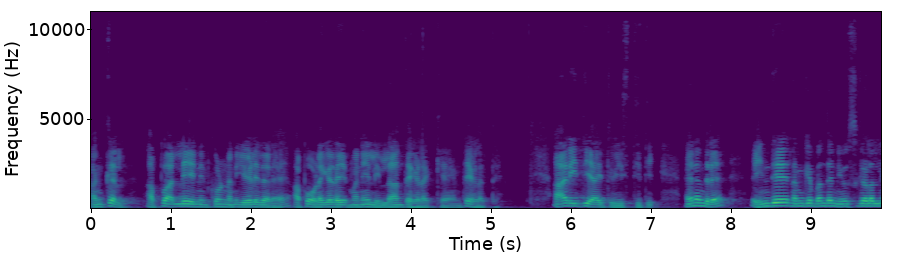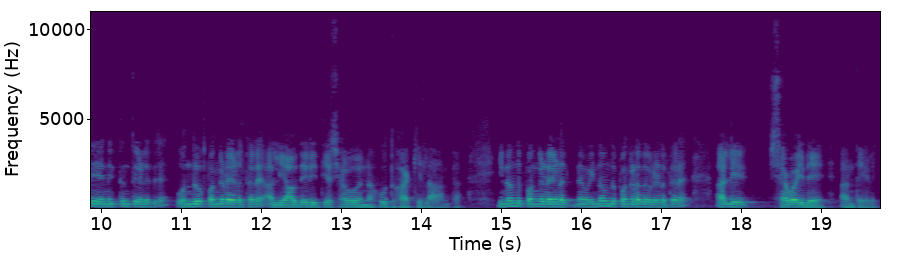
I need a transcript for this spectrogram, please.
ಅಂಕಲ್ ಅಪ್ಪ ಅಲ್ಲಿ ನಿಂತ್ಕೊಂಡು ನನಗೆ ಹೇಳಿದ್ದಾರೆ ಅಪ್ಪ ಒಳಗಡೆ ಮನೆಯಲ್ಲಿ ಇಲ್ಲ ಅಂತ ಹೇಳಕ್ಕೆ, ಅಂತ ಹೇಳುತ್ತೆ. ಆ ರೀತಿ ಆಯ್ತು ಈ ಸ್ಥಿತಿ. ಏನಂದ್ರೆ ಹಿಂದೆ ನಮಗೆ ಬಂದ ನ್ಯೂಸ್ಗಳಲ್ಲಿ ಏನಿತ್ತು ಅಂತ ಹೇಳಿದ್ರೆ, ಒಂದು ಪಂಗಡ ಹೇಳ್ತಾರೆ, ಅಲ್ಲಿ ಯಾವುದೇ ರೀತಿಯ ಶವವನ್ನು ಹೂದು ಹಾಕಿಲ್ಲ ಅಂತ. ಇನ್ನೊಂದು ಪಂಗಡ ಹೇಳ, ಇನ್ನೊಂದು ಪಂಗಡದವರು ಹೇಳ್ತಾರೆ, ಅಲ್ಲಿ ಶವ ಇದೆ ಅಂತ ಹೇಳಿ.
